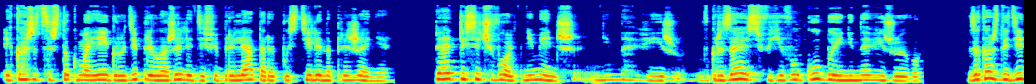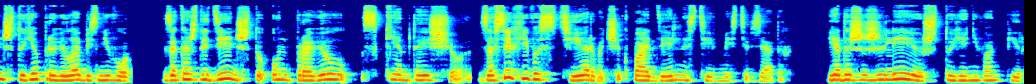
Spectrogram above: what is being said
и кажется, что к моей груди приложили дефибриллятор и пустили напряжение. Пять тысяч вольт, не меньше. Ненавижу. Вгрызаюсь в его губы и ненавижу его. За каждый день, что я провела без него. За каждый день, что он провел с кем-то еще. За всех его стервочек по отдельности и вместе взятых. Я даже жалею, что я не вампир.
